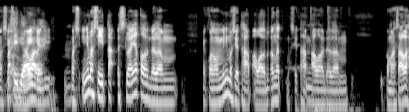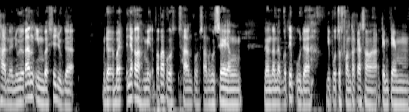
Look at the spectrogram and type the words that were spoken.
masih, Masih di ongoing. awal ya? jadi Hmm. masih ini masih tak istilahnya kalau dalam ekonomi ini masih tahap awal banget. Masih tahap Hmm. awal dalam permasalahan. Dan juga kan imbasnya juga udah banyak lah apa perusahaan-perusahaan Rusia yang dan tanda kutip udah diputus kontraknya sama tim-tim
